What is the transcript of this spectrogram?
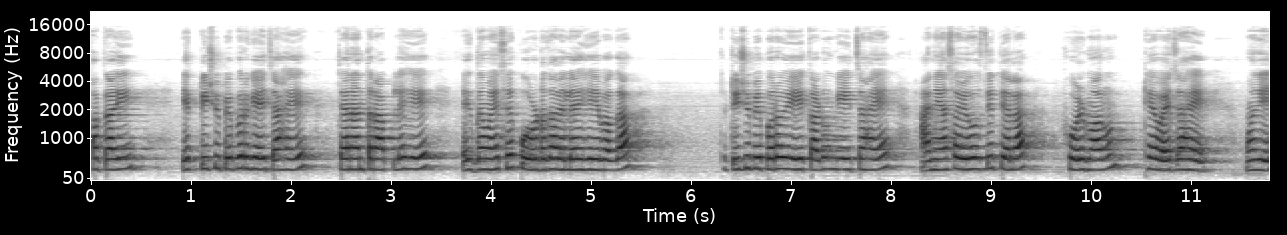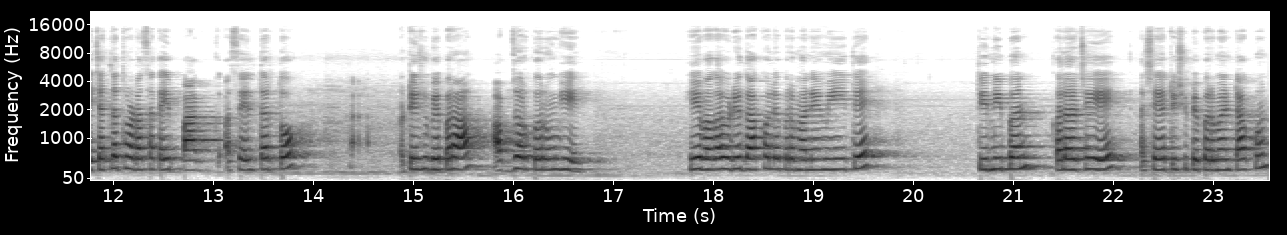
सकाळी एक टिश्यू पेपर घ्यायचा आहे. त्यानंतर आपले हे एकदम असे कोरडं झालेले आहे हे बघा. तर टिश्यू पेपर हे काढून घ्यायचं आहे आणि असं व्यवस्थित त्याला फोल्ड मारून ठेवायचं आहे. म्हणजे याच्यातला थोडासा काही पाक असेल तर तो टिश्यू पेपर हा ऑब्झर्व करून घेईल हे बघा व्हिडिओ दाखवल्याप्रमाणे मी इथे तिन्ही पण कलरचे हे असे टिश्यू पेपरमध्ये टाकून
